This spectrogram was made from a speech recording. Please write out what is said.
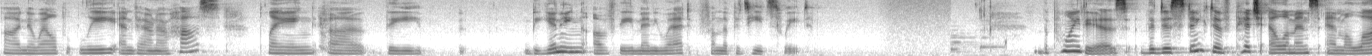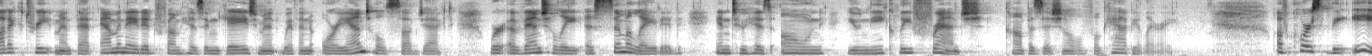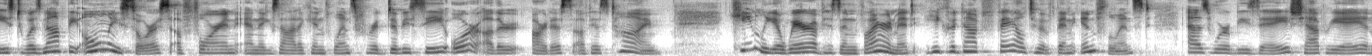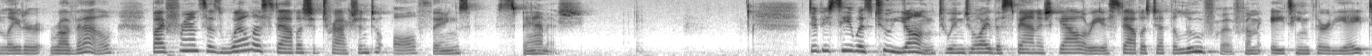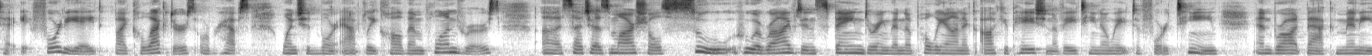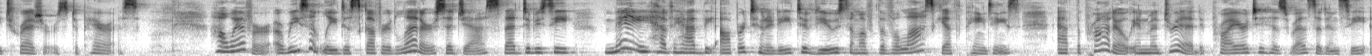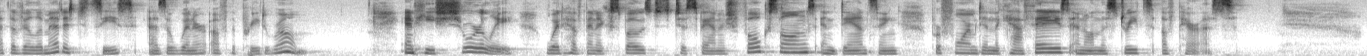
uh, Noel Lee and Werner Haas playing uh, the beginning of the minuet from the Petite Suite. The point is, the distinctive pitch elements and melodic treatment that emanated from his engagement with an Oriental subject were eventually assimilated into his own uniquely French compositional vocabulary. Of course, the East was not the only source of foreign and exotic influence for Debussy or other artists of his time. Keenly aware of his environment, he could not fail to have been influenced as were Bizet, Chabrier, and later Ravel, by France's well established attraction to all things Spanish. Debussy was too young to enjoy the Spanish gallery established at the Louvre from 1838 to 48 by collectors, or perhaps one should more aptly call them plunderers, uh, such as Marshal Soult, who arrived in Spain during the Napoleonic occupation of 1808 to 14 and brought back many treasures to Paris. However, a recently discovered letter suggests that Debussy may have had the opportunity to view some of the Velázquez paintings at the Prado in Madrid prior to his residency at the Villa Medicis as a winner of the Prix de Rome. And he surely would have been exposed to Spanish folk songs and dancing performed in the cafes and on the streets of Paris.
